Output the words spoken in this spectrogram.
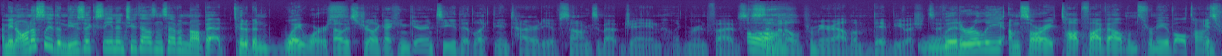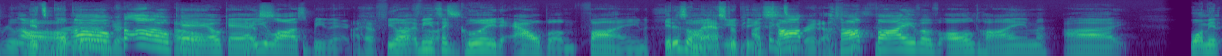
I mean, honestly, the music scene in 2007 not bad. Could have been way worse. Oh, it's true. Like I can guarantee that like the entirety of songs about Jane, like Maroon 5's Oh. seminal premiere album debut, I should say. literally. I'm sorry, top five albums for me of all time. It's really It's up there. Oh, good. oh, okay, Oh, okay. yes. You lost me there. I have- You know, I I, have mean, it's a good album. Fine. It is a Uh, masterpiece. I think it's a great album. top five of all time. Uh, Well, I mean,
